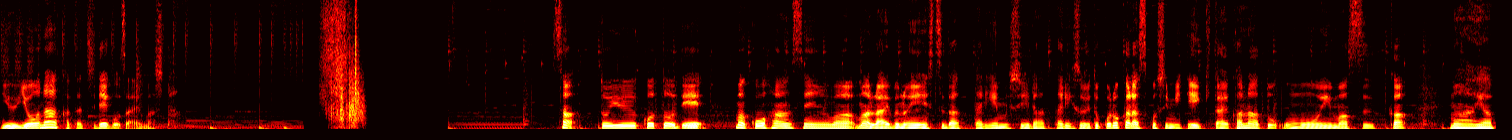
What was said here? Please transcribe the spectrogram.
いうような形でございました。さあ、ということで、まあ後半戦は、まあライブの演出だったり MC だったりそういうところから少し見ていきたいかなと思いますが、まあやっ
